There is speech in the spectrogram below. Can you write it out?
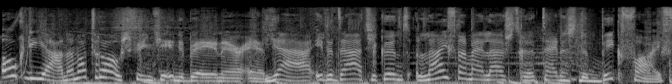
Ook Diana Matroos vind je in de BNR-app. Ja, inderdaad. Je kunt live naar mij luisteren tijdens de Big Five.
